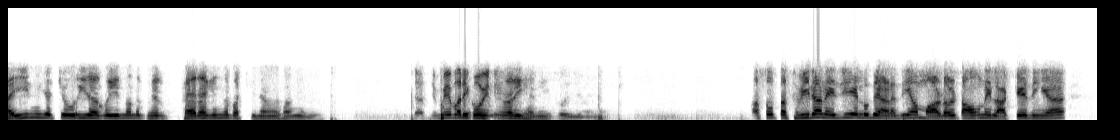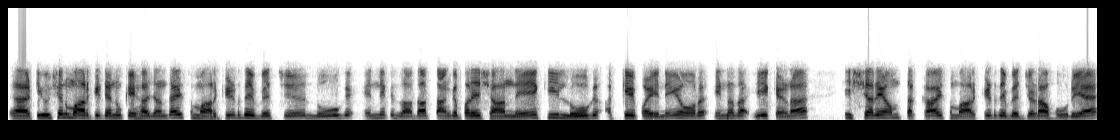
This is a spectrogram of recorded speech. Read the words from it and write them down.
ਹੈ ਹੀ ਨਹੀਂ ਜੇ ਚੋਰੀ ਦਾ ਕੋਈ ਇਹਨਾਂ ਦਾ ਫਿਰ ਫਾਇਦਾ ਕਿਹਨਾਂ ਪਰਚੀ ਦਾ ਸਮਝ ਨਹੀਂ ਜਾਂ ਜ਼ਿੰਮੇਵਾਰੀ ਕੋਈ ਨਹੀਂ। ਵਾਰੀ ਹੈ ਨਹੀਂ ਕੋਈ ਨਹੀਂ। ਅਸੋ ਤਸਵੀਰਾਂ ਨੇ ਜੀ ਇਹ ਲੁਧਿਆਣੇ ਦੀਆਂ ਮਾਡਲ ਟਾਊਨ ਇਲਾਕੇ ਦੀਆਂ ਟਿਊਸ਼ਨ ਮਾਰਕੀਟ ਇਹਨੂੰ ਕਿਹਾ ਜਾਂਦਾ। ਇਸ ਮਾਰਕੀਟ ਦੇ ਵਿੱਚ ਲੋਕ ਇੰਨੇ ਕੁ ਜ਼ਿਆਦਾ ਤੰਗ ਪਰੇਸ਼ਾਨ ਨੇ ਕਿ ਲੋਕ ਅੱਕੇ ਪਏ ਨੇ ਔਰ ਇਹਨਾਂ ਦਾ ਇਹ ਕਹਿਣਾ ਕਿ ਸ਼ਰੇਆਮ ਧੱਕਾ ਇਸ ਮਾਰਕੀਟ ਦੇ ਵਿੱਚ ਜਿਹੜਾ ਹੋ ਰਿਹਾ ਹੈ,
